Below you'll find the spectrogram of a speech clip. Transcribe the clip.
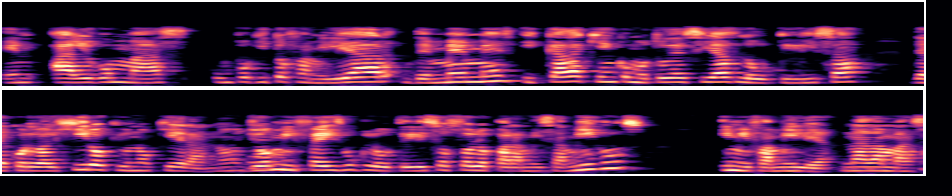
en algo más un poquito familiar, de memes, y cada quien, como tú decías, lo utiliza de acuerdo al giro que uno quiera, ¿no? Yo mi Facebook lo utilizo solo para mis amigos y mi familia, nada más.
